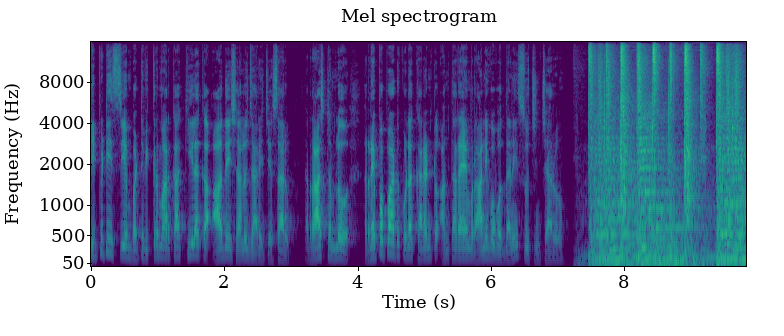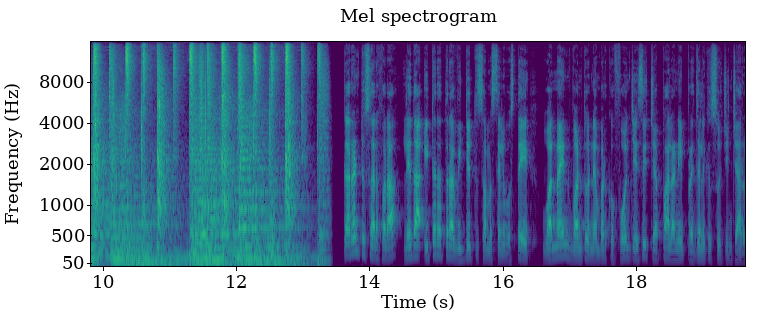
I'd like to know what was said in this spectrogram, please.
డిప్యూటీ సీఎం బట్టి విక్రమార్క కీలక ఆదేశాలు జారీ చేశారు. రాష్ట్రంలో రెప్పపాటు కూడా కరెంటు అంతరాయం రానివ్వవద్దని సూచించారు. కరెంటు సరఫరా లేదా ఇతరత్ర విద్యుత్ సమస్యలు వస్తే వన్ నైన్ వన్ టూ నెంబర్కు ఫోన్ చేసి చెప్పాలని ప్రజలకు సూచించారు.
